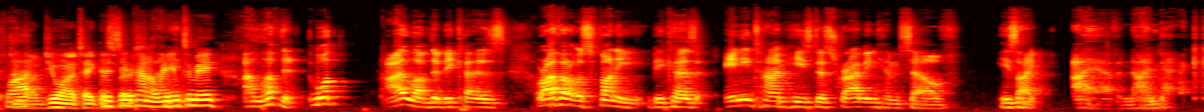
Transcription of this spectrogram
plot. Uh, do you want to take and it this seemed kind of lame to me. I loved it. Well, I loved it because, or I thought it was funny because anytime he's describing himself, he's like, I have a nine pack.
